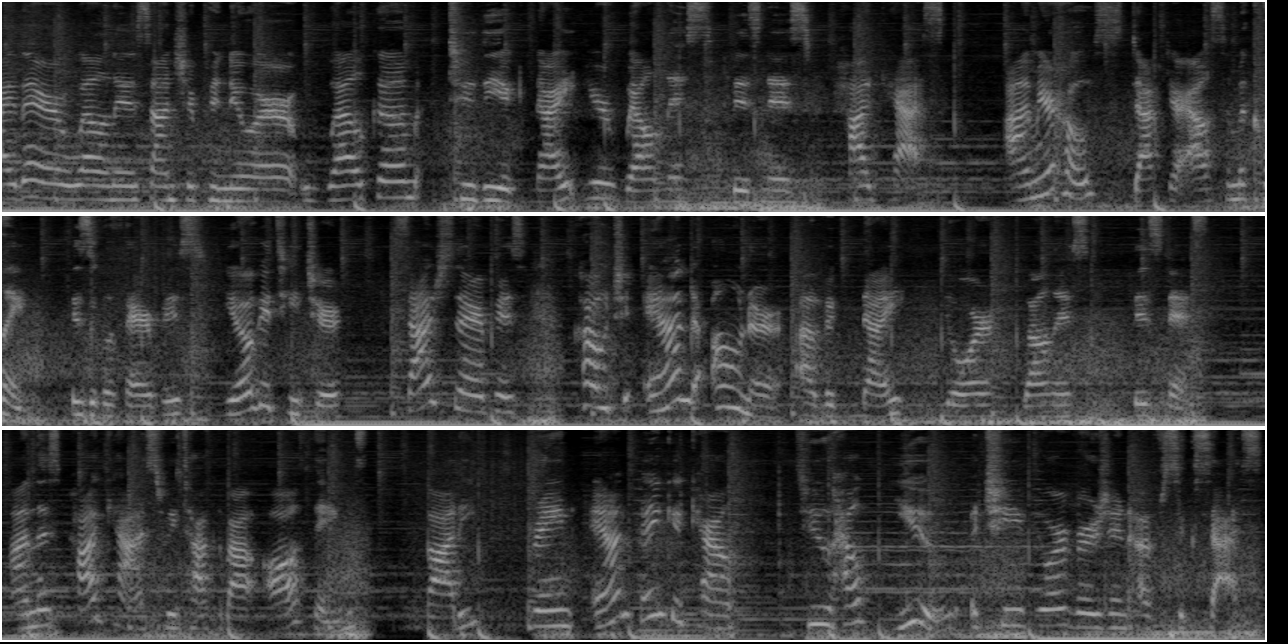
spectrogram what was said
Hi there, wellness entrepreneur. Welcome to the Ignite Your Wellness Business podcast. I'm your host, Dr. Allison McLean, physical therapist, yoga teacher, massage therapist, coach, and owner of Ignite Your Wellness Business. On this podcast, we talk about all things body, brain, and bank account to help you achieve your version of success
